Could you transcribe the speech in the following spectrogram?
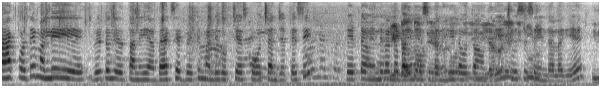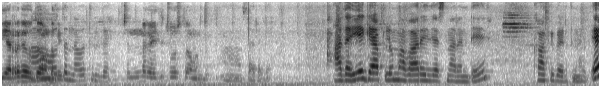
రాకపోతే మళ్ళీ రిటర్న్ చేస్తాను. బ్యాక్ సైడ్ పెట్టి మళ్ళీ కుక్ చేసుకోవచ్చు అని చెప్పేసి పెట్టాం. ఎందుకంటే భయం వేస్తుందని హీట్ అవుతా ఉంటుంది. చూసేసేయండి అలాగే. ఇది ఎర్రగా అవుతా ఉంటుంది. అవుతుంది అవుతుంది చిన్నగా అయితే చూస్తూ ఉండు. సరేలే. అది అయ్యే గ్యాప్లో మా వారు ఏం చేస్తున్నారంటే కాఫీ పెడుతున్నారు. ఏ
